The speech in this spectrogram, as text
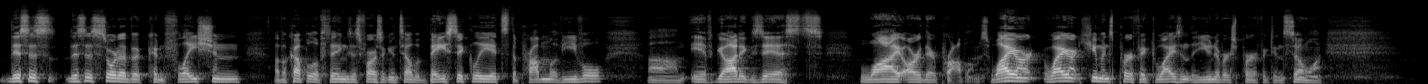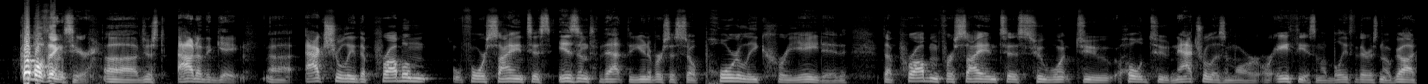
this is this is sort of a conflation of a couple of things, as far as I can tell. But basically, it's the problem of evil. Um, if God exists, why are there problems? Why aren't why aren't humans perfect? Why isn't the universe perfect, and so on? A Couple things here, uh, just out of the gate. Uh, actually, the problem for scientists isn't that the universe is so poorly created. The problem for scientists who want to hold to naturalism or, or atheism, a belief that there is no God,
